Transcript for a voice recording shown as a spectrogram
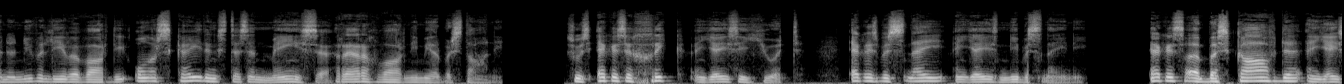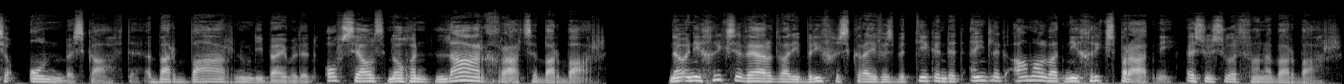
in 'n nuwe lewe waar die onderskeidings tussen mense regtig waar nie meer bestaan nie. Soos ek is 'n Griek en jy is 'n Jood. Ek is besny en jy is nie besny nie. Ek is 'n beskaafde en jy is 'n onbeskaafde. 'n Barbaar noem die Bybel dit of selfs nog 'n laer graadse barbaar. Nou in die Griekse wêreld waar die brief geskryf is, beteken dit eintlik almal wat nie Grieks praat nie, is so 'n soort van 'n barbaar.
